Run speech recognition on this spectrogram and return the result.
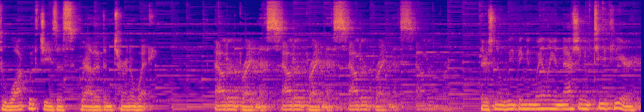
to walk with Jesus rather than turn away. Outer brightness, outer brightness, outer brightness, outer. There's no weeping and wailing and gnashing of teeth here,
